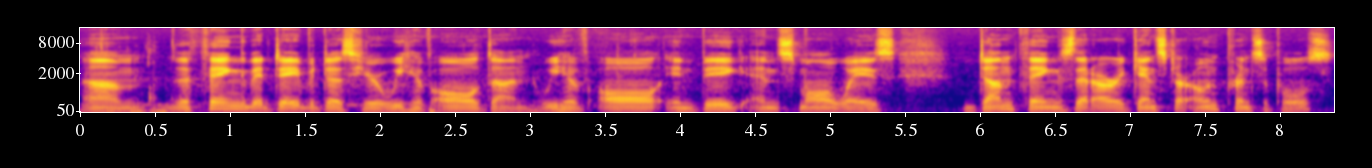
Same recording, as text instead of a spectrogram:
Um, the thing that David does here, we have all done. We have all, in big and small ways, done things that are against our own principles,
